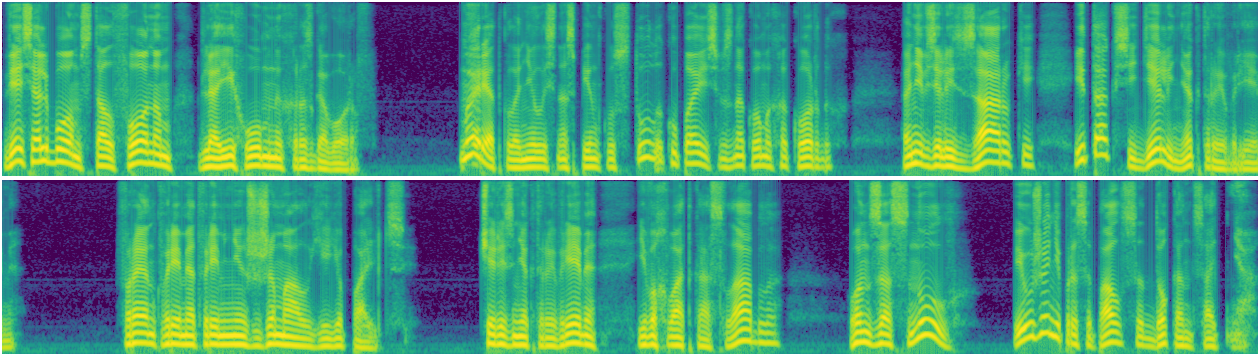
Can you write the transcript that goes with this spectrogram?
Весь альбом стал фоном для их умных разговоров. Мэри отклонилась на спинку стула, купаясь в знакомых аккордах. Они взялись за руки и так сидели некоторое время. Фрэнк время от времени сжимал ее пальцы. Через некоторое время его хватка ослабла. Он заснул, и уже не просыпался до конца дня.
